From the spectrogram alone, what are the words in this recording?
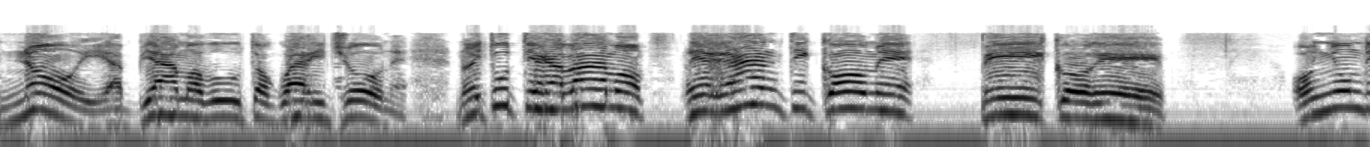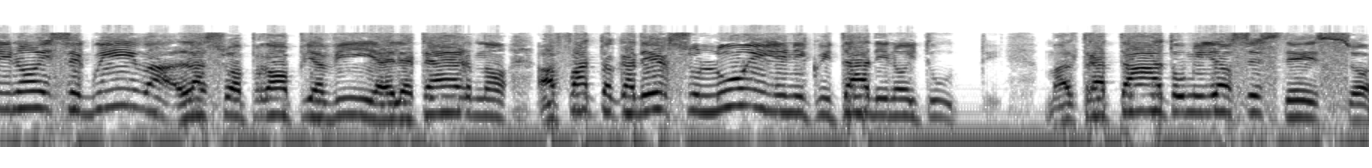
noi abbiamo avuto guarigione. Noi tutti eravamo erranti come pecore. Ognuno di noi seguiva la sua propria via e l'Eterno ha fatto cadere su lui l'iniquità di noi tutti. Maltrattato umiliò se stesso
